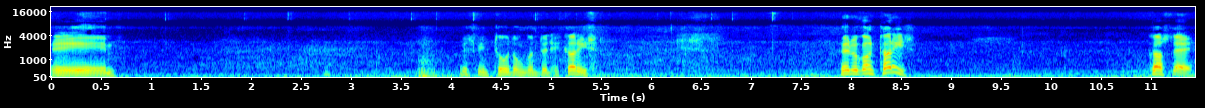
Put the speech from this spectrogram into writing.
Um, just been told I'm going down to Curry's. Where are we going? Curry's? Kirsty.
